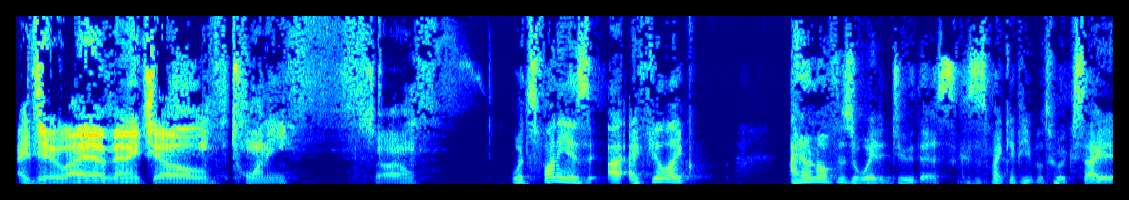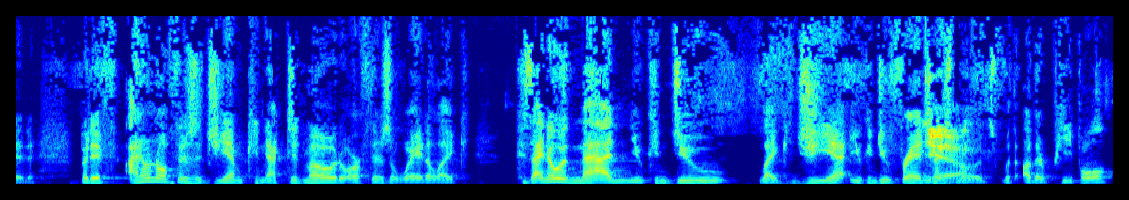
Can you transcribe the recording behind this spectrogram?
I do. I have NHL 20. So What's funny is I, I feel like I don't know if there's a way to do this because this might get people too excited. But if I don't know if there's a GM connected mode or if there's a way to like because I know with Madden you can do like GM you can do franchise Yeah. modes with other people.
